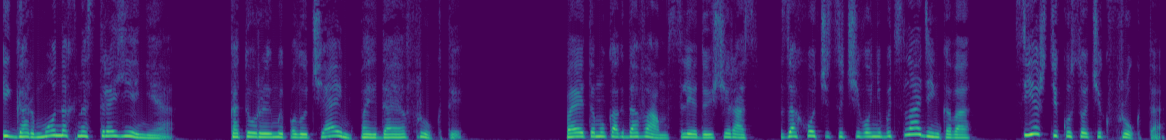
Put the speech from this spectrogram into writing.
и гормонах настроения, которые мы получаем, поедая фрукты. Поэтому, когда вам в следующий раз захочется чего-нибудь сладенького, съешьте кусочек фрукта.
